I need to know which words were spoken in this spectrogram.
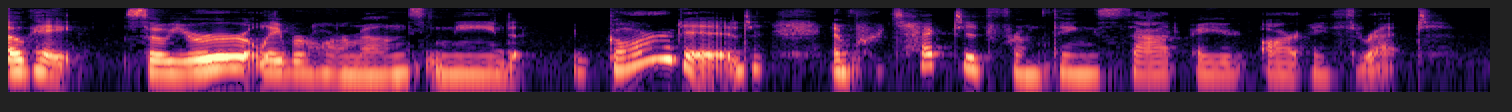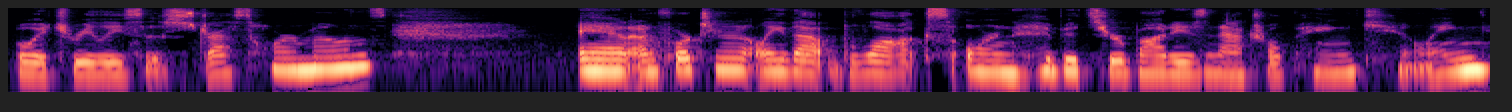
Okay, so your labor hormones need guarded and protected from things that are a threat, which releases stress hormones. And unfortunately, that blocks or inhibits your body's natural pain killing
